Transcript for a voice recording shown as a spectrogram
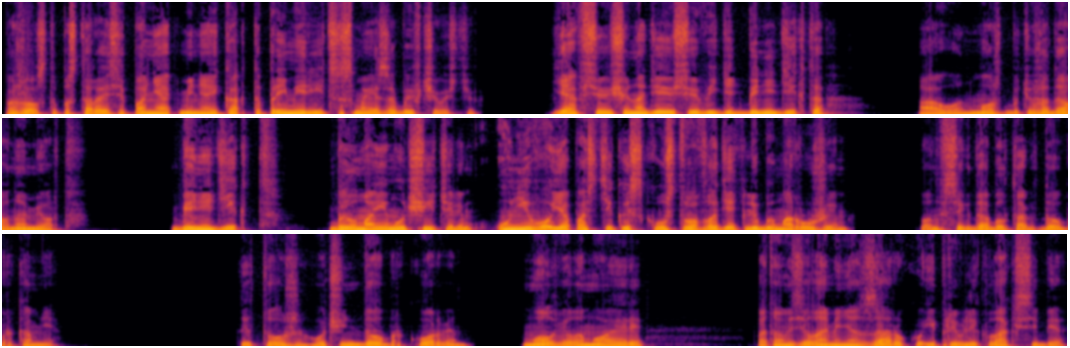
Пожалуйста, постарайся понять меня и как-то примириться с моей забывчивостью. Я все еще надеюсь увидеть Бенедикта, а он, может быть, уже давно мертв. Бенедикт был моим учителем. У него я постиг искусство владеть любым оружием. Он всегда был так добр ко мне. — Ты тоже очень добр, Корвин, — молвила Мойри, потом взяла меня за руку и привлекла к себе.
